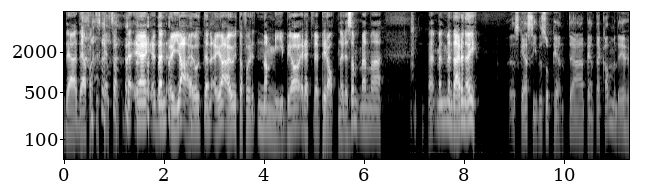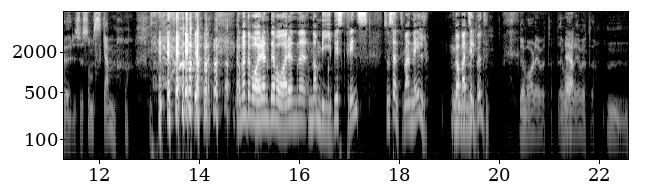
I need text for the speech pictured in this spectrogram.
det, er, det er faktisk helt sant. Jeg, den øya er jo, den øya er jo utafor Namibia, rett ved piratene, liksom. Men, eh, men, men, men det er en øy. Skal jeg si det så pent jeg, pent jeg kan, men det høres ut som scam. ja, men, ja, men det var, en, det var en eh, namibisk prins som sendte meg en mail. Ga meg et tilbud. Det var det, vet du. Det var Ja. det, vet du. Mm.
